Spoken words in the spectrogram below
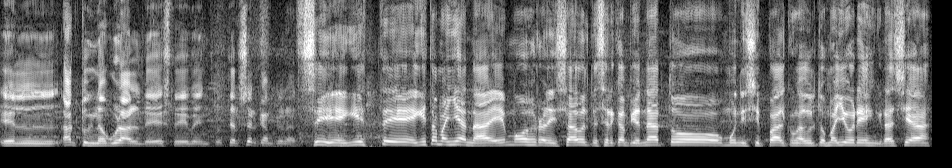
el acto inaugural de este evento, tercer campeonato. Sí, en, este, en esta mañana hemos realizado el tercer campeonato municipal con adultos mayores, gracias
